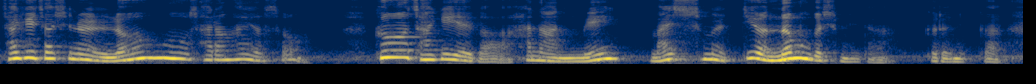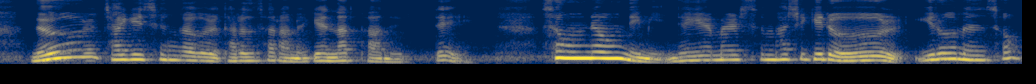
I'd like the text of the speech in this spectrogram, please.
자기 자신을 너무 사랑하여서 그 자기애가 하나님의 말씀을 뛰어넘은 것입니다. 그러니까 늘 자기 생각을 다른 사람에게 나타낼 때 성령님이 내게 말씀하시기를 이러면서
